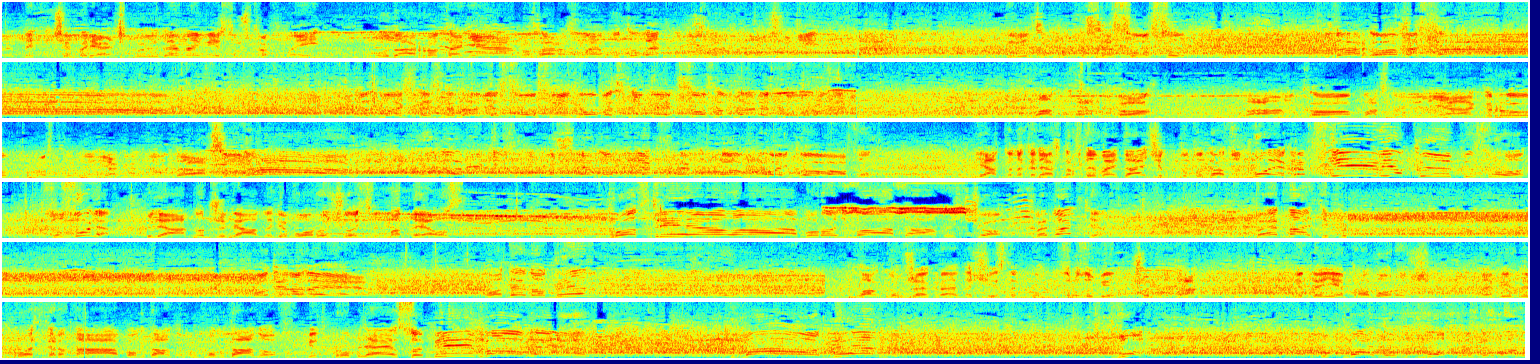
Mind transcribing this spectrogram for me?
Серед і Чебирячко йде на місць у штрафний. Удар ротаня. Ну зараз має бути легко до чи ні. Дивіться, прописе сосу. Удар Гомеса! От бачите, згадав я сосу і Гомес ніби як соса вдарив поворотом. Ланко. Ланко. Пас на Вільягру. Просто Вільягри не вдався. Удар! Удар який з рикошетом, як зреагував Бойко. М'яко накидає штрафний майданчик. Тут одразу двоє гравців. Який епізод! Зузуля. Джуляно, Джуляно ліворуч. Ось він Матеус. Простріла! Боротьба там. І що? Пенальті? Пенальті. Один-один. Один-один. Ланко вже грає на чистих. Ну, зрозуміло, чому так? Віддає праворуч на вільний простір на Богданова. Богданов підробляє собі 2-1! 2-1! Вдвох! Буквально вдвох Дніпра.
